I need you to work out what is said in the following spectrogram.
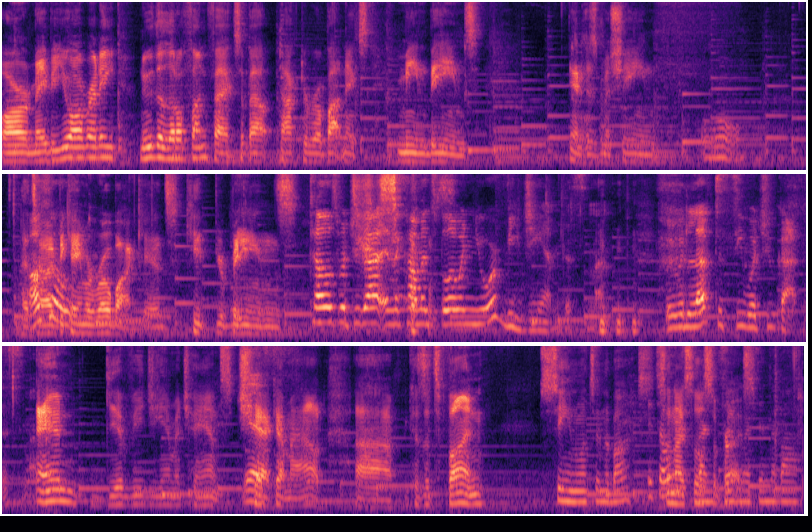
or maybe you already knew the little fun facts about Doctor Robotnik's mean beans in his machine. Whoa. That's how I became a robot, kids. Keep your beans. Tell us what you got in the comments below in your VGM this month. we would love to see what you got this month. And give VGM a chance. Yes. Check them out. Uh, because it's fun seeing what's in the box. It's, a nice little surprise. What's in the box.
